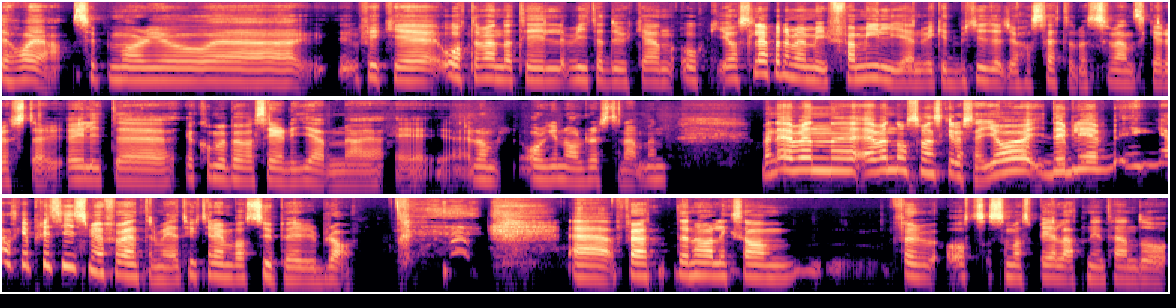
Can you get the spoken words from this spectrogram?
det har jag. Super Mario eh, fick eh, återvända till vita duken och jag släpade med mig familjen, vilket betyder att jag har sett den med svenska röster. Jag, är lite, jag kommer behöva se den igen med eh, de originalrösterna, men, men även, eh, även de svenska rösterna. Jag, det blev ganska precis som jag förväntade mig. Jag tyckte den var superbra. eh, för att den har liksom, för oss som har spelat Nintendo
